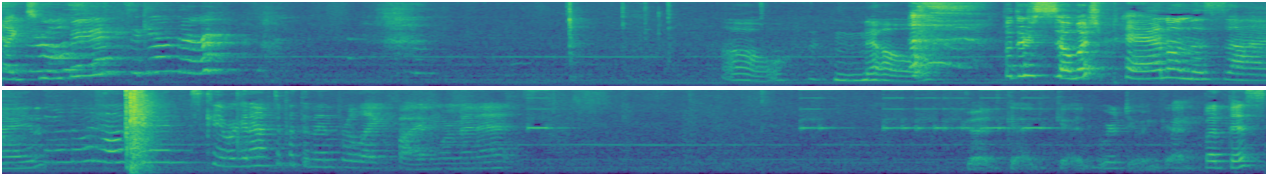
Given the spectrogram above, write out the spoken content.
Like They're too all big? together. Oh, no. But there's so much pan on the side. I don't know what happened. Okay, we're gonna have to put them in for like five more minutes. Good, good, good. We're doing good. But this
